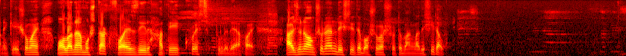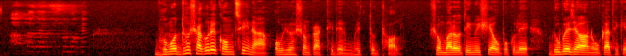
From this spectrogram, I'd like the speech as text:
অনেকে। এ সময় মৌলানা মুশতাক ফয়েজির হাতে ক্রেস্ট তুলে দেওয়া হয়। আয়োজনে অংশ নেন দেশটিতে বসবাসরত বাংলাদেশিরাও। ভূমধ্য সাগরে কমছেই না অভিবাসন প্রার্থীদের মৃত্যুর ঢল। সোমবারও তিউনিশিয়া উপকূলে ডুবে যাওয়া নৌকা থেকে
